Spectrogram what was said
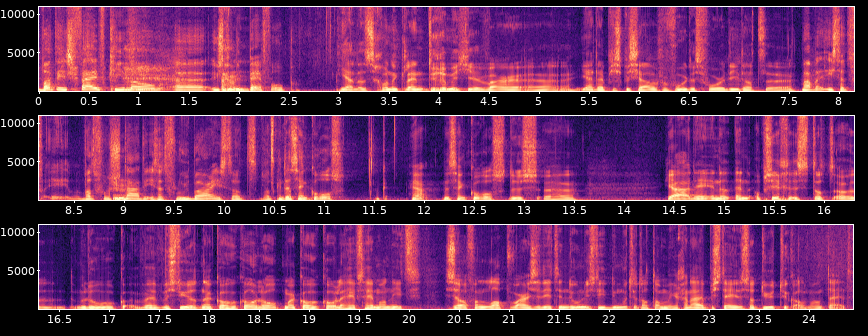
wat is 5 kilo? Uh, u stuurt de PEF op. Ja, dat is gewoon een klein drummetje waar. eh, ja, daar heb je speciale vervoerders voor die dat. eh, Maar is dat, wat voor stadium is dat vloeibaar? Is dat, wat, En dat zijn korrels. Oké. Ja, dat zijn korrels. Dus ja, nee, en, en op zich is dat. ik bedoel, we, sturen dat naar Coca-Cola op. Maar Coca-Cola heeft helemaal niet zelf een lab waar ze dit in doen. Dus die, die moeten dat dan weer gaan uitbesteden. Dus dat duurt natuurlijk allemaal een tijd.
